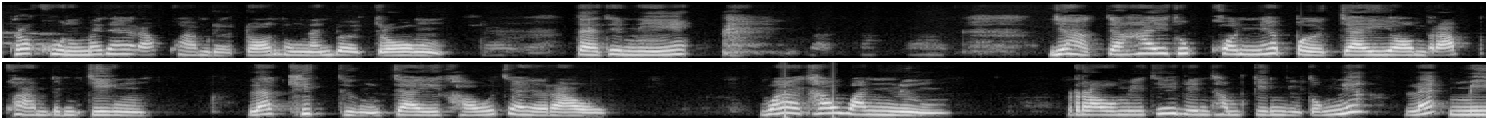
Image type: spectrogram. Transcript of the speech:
เพราะคุณไม่ได้รับความเดือดร้อนตรงนั้นโดยตรง แต่ทีนี้ อยากจะให้ทุกคนเนี่ยเปิดใจยอมรับความเป็นจริง และคิดถึงใจเขาใจเรา ว่าถ้าวันหนึ่ง เรามีที่ดินทำกินอยู่ตรงเนี้ย และมี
